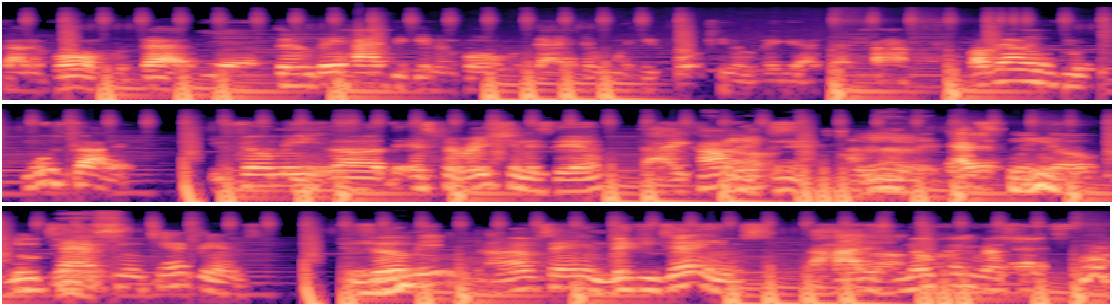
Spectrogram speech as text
got involved with that. Yeah. They, they had to get involved with that when he fought Kenny Omega at that time. But man, Moose got it. You feel me? Uh, the inspiration is there. The iconics. Oh, I love it. That's new tag team champions. You feel mm-hmm. me? You know what I'm saying? Mickie James, the hottest oh, milk in wrestling.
